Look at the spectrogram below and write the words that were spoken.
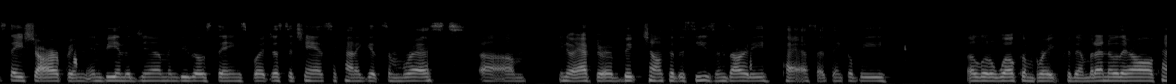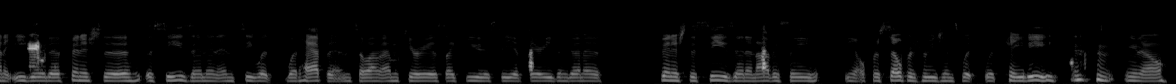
stay sharp and, and be in the gym and do those things, but just a chance to kind of get some rest. Um, you know, after a big chunk of the season's already passed, I think will be a little welcome break for them. But I know they're all kind of eager to finish the the season and, and see what what happens. So I'm I'm curious, like you, to see if they're even gonna finish the season. And obviously, you know, for selfish reasons with with KD, you know,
